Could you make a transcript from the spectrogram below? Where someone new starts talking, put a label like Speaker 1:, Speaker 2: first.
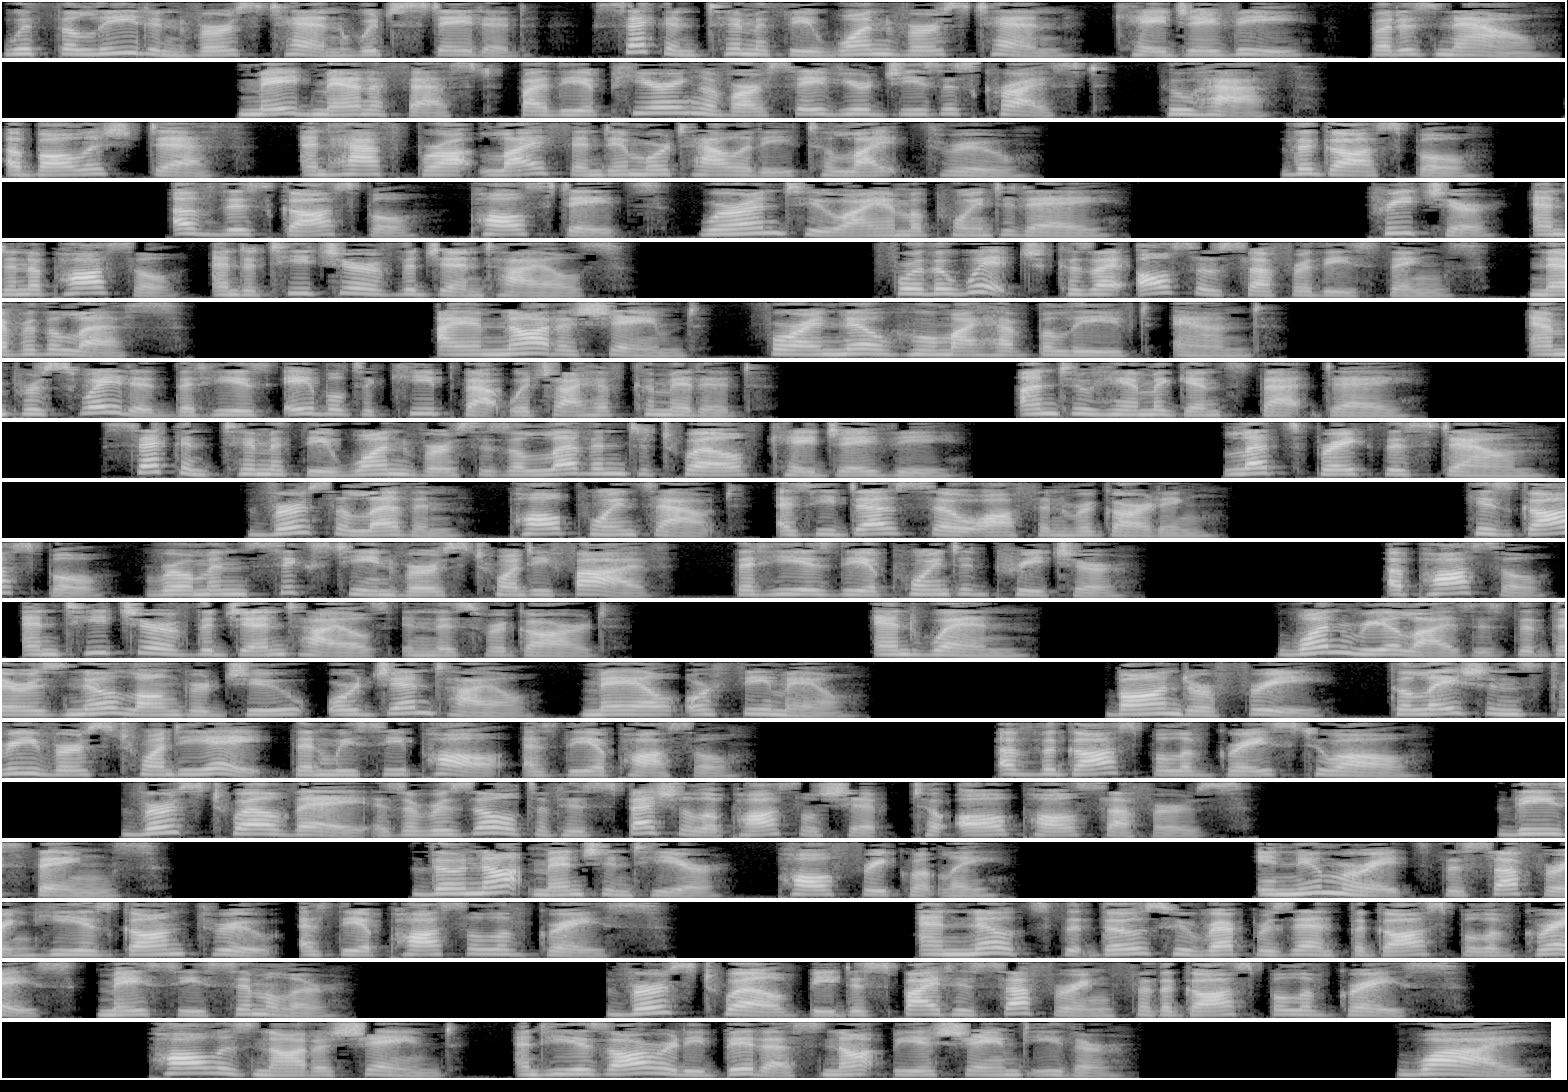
Speaker 1: With the lead in verse 10 which stated, 2 Timothy 1 verse 10, KJV, but is now made manifest by the appearing of our Saviour Jesus Christ, who hath abolished death, and hath brought life and immortality to light through the gospel. Of this gospel, Paul states, Whereunto I am appointed a preacher, and an apostle, and a teacher of the Gentiles. For the which cause I also suffer these things, nevertheless. I am not ashamed, for I know whom I have believed, and am persuaded that he is able to keep that which I have committed unto him against that day. 2 Timothy 1 verses 11 to 12 KJV. Let's break this down. Verse 11, Paul points out, as he does so often regarding his gospel, Romans 16 verse 25, that he is the appointed preacher, apostle, and teacher of the Gentiles in this regard. And when one realizes that there is no longer Jew or Gentile, male or female, bond or free, Galatians 3 verse 28, then we see Paul as the apostle of the gospel of grace to all. Verse 12a is a result of his special apostleship to all Paul suffers. These things. Though not mentioned here, Paul frequently enumerates the suffering he has gone through as the apostle of grace and notes that those who represent the gospel of grace may see similar. Verse 12b Despite his suffering for the gospel of grace, Paul is not ashamed, and he has already bid us not be ashamed either. Why?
